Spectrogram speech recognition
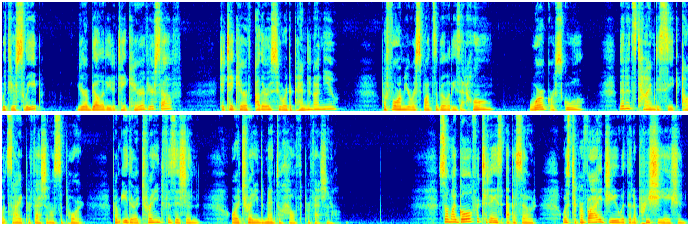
with your sleep, your ability to take care of yourself, to take care of others who are dependent on you, perform your responsibilities at home, work, or school, then it's time to seek outside professional support from either a trained physician or a trained mental health professional. So, my goal for today's episode was to provide you with an appreciation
